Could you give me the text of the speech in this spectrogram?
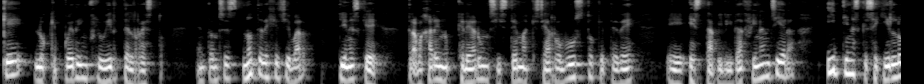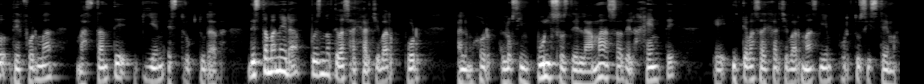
que lo que puede influirte el resto. Entonces, no te dejes llevar, tienes que trabajar en crear un sistema que sea robusto, que te dé eh, estabilidad financiera y tienes que seguirlo de forma bastante bien estructurada. De esta manera, pues no te vas a dejar llevar por a lo mejor los impulsos de la masa, de la gente, eh, y te vas a dejar llevar más bien por tu sistema.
